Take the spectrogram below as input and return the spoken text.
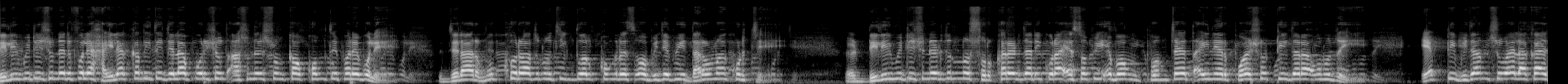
ডেলিমিটেশনের ফলে হাইলাকান্দিতে জেলা পরিষদ আসনের সংখ্যাও কমতে পারে বলে জেলার মুখ্য রাজনৈতিক দল কংগ্রেস ও বিজেপি ধারণা করছে। ডিলিমিটেশনের জন্য সরকারের জারি করা এসওপি এবং পঞ্চায়েত আইনের পঁয়ষট্টি ধারা অনুযায়ী একটি বিধানসভা এলাকায়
